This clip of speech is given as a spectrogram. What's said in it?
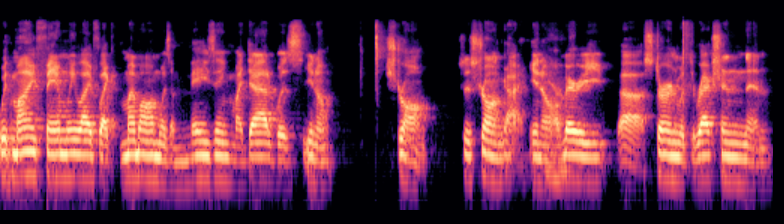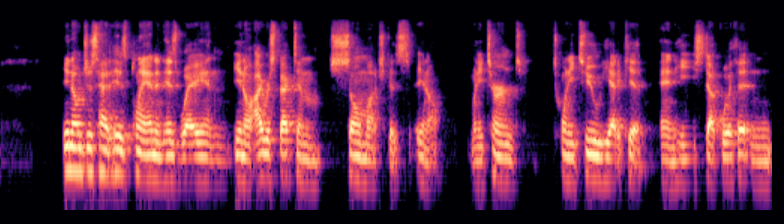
with my family life, like, my mom was amazing. My dad was, you know, strong. He's a strong guy, you know, yeah. very uh, stern with direction and, you know, just had his plan and his way. And, you know, I respect him so much because, you know, when he turned 22, he had a kid and he stuck with it and,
